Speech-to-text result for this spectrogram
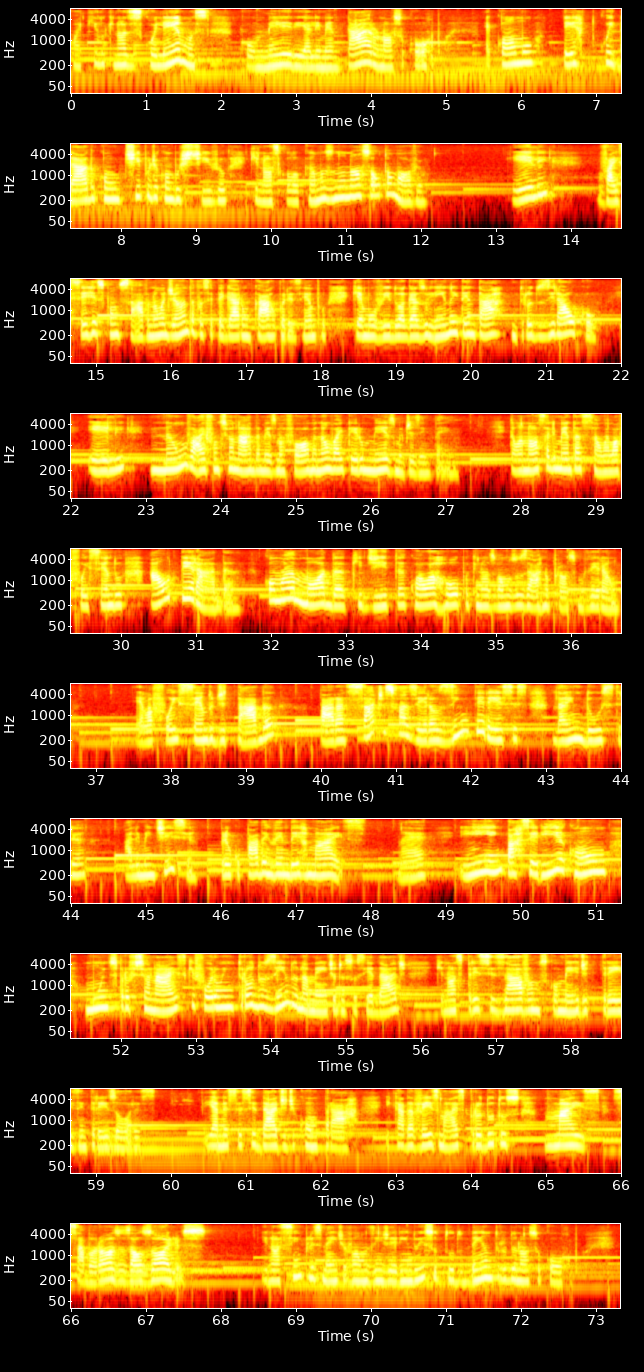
com aquilo que nós escolhemos comer e alimentar o nosso corpo, é como ter cuidado com o tipo de combustível que nós colocamos no nosso automóvel. Ele vai ser responsável. Não adianta você pegar um carro, por exemplo, que é movido a gasolina e tentar introduzir álcool. Ele não vai funcionar da mesma forma, não vai ter o mesmo desempenho. Então a nossa alimentação ela foi sendo alterada, como a moda que dita qual a roupa que nós vamos usar no próximo verão. Ela foi sendo ditada para satisfazer aos interesses da indústria alimentícia, preocupada em vender mais, né? E em parceria com muitos profissionais que foram introduzindo na mente da sociedade que nós precisávamos comer de três em três horas. E a necessidade de comprar e cada vez mais produtos mais saborosos aos olhos, e nós simplesmente vamos ingerindo isso tudo dentro do nosso corpo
